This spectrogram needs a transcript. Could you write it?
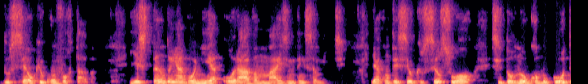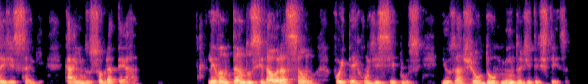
do céu que o confortava, e estando em agonia, orava mais intensamente. E aconteceu que o seu suor se tornou como gotas de sangue caindo sobre a terra. Levantando-se da oração, foi ter com os discípulos e os achou dormindo de tristeza.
